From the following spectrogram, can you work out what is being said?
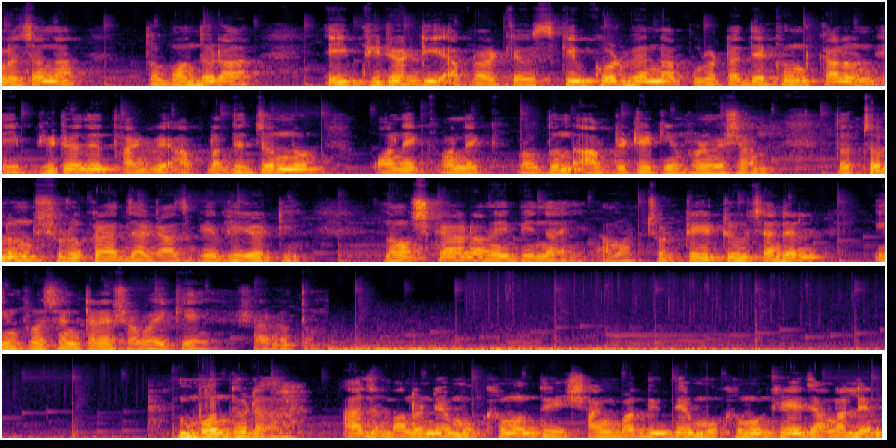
আলোচনা। তো বন্ধুরা, এই ভিডিওটি আপনারা কেউ স্কিপ করবেন না, পুরোটা দেখুন, কারণ এই ভিডিওতে থাকবে আপনাদের জন্য অনেক অনেক নতুন আপডেটেড ইনফরমেশান তো চলুন শুরু করা যাক আজকের ভিডিওটি। নমস্কার, আমি বিনয়, আমার ছোট্ট ইউটিউব চ্যানেল ইনফো সেন্টারে সবাইকে স্বাগতম। বন্ধুরা, আজ মাননীয় মুখ্যমন্ত্রী সাংবাদিকদের মুখোমুখি জানালেন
